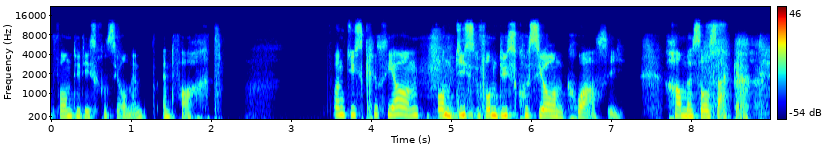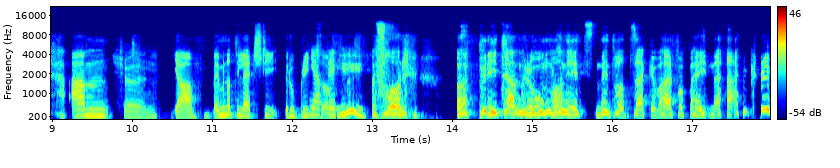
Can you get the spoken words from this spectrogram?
Fondue-Diskussion ent entfacht. Von Diskussion. Von, Dis von Diskussion quasi. Kann man so sagen. ähm, Schön. ja, wenn wir noch die letzte Rubrik Ja, öffnen, bevor jemand in diesem Raum, wo ich jetzt nicht will sagen wer von beiden angry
